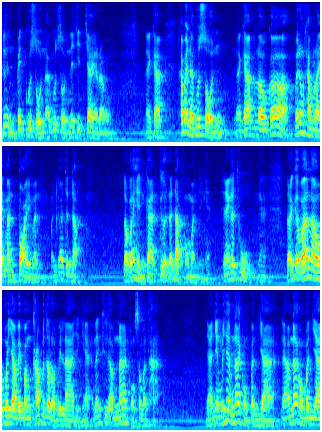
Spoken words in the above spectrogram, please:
ขึ้น เป็นกุศลอกุศลในจิตใจเรานะครับ ถ้าเป็นอกุศลนะครับ เราก็ไม่ต้องทำอะไรมันปล่อยมัน มันก็จะดับ เราก็เห็นการเกิดและดับของมันอย่างเงี้ย นั่นก็ถูกนะแต่ถ้าเกิดว่าเราพยายามไปบังคับมันตลอดเวลาอย่างเงี้ยนั่นคืออำนาจของสมถะนะยังไม่ใช่อำนาจของปัญญานะอำนาจของปัญญา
